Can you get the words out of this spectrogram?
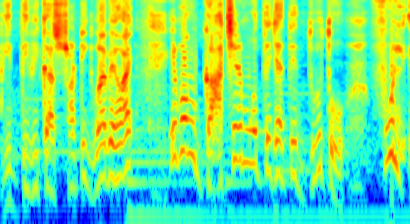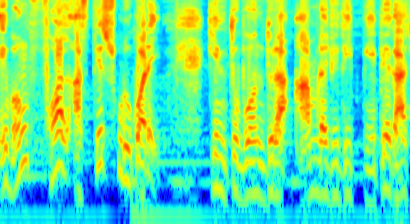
বৃদ্ধি বিকাশ সঠিকভাবে হয় এবং গাছের মধ্যে যাতে দ্রুত ফুল এবং ফল আসতে শুরু করে। কিন্তু বন্ধুরা, আমরা যদি পেঁপে গাছ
